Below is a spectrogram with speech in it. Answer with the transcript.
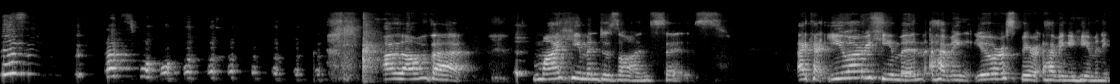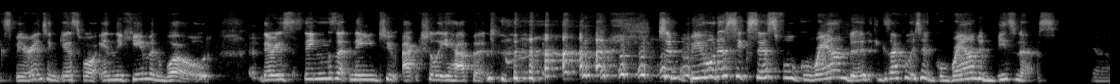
business successful. I love that. My human design says okay, you are a human having you are a spirit having a human experience, and guess what? In the human world, there is things that need to actually happen to build a successful, grounded, exactly what you said, grounded business. Yeah.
